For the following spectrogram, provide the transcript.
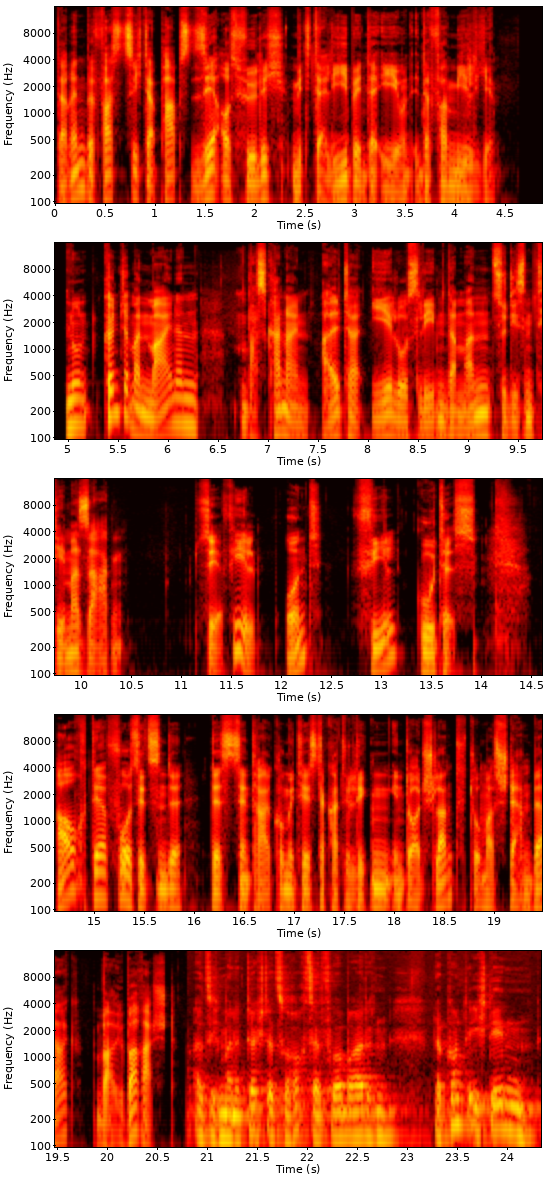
Darin befasst sich der Papst sehr ausführlich mit der Liebe in der Ehe und in der Familie. Nun könnte man meinen, was kann ein alter, ehelos lebender Mann zu diesem Thema sagen? Sehr viel und viel Gutes. Auch der Vorsitzende des Zentralkomitees der Katholiken in Deutschland, Thomas Sternberg, war überrascht. Als ich meine Töchter zur Hochzeit vorbereiteten, da konnte ich denen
